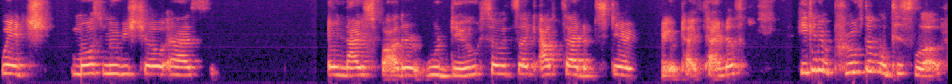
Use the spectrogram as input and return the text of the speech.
which most movies show as a nice father would do. So it's like outside of stereotype, kind of. He can improve them with his love.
